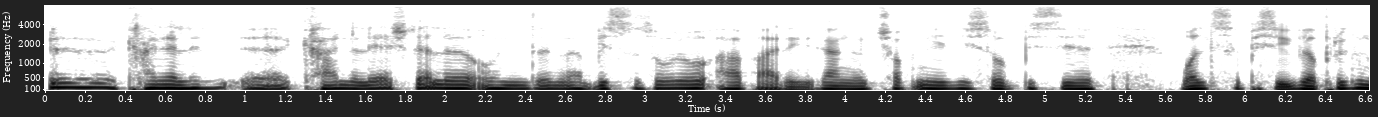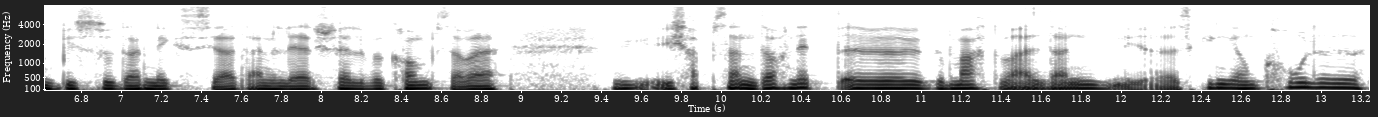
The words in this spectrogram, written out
äh, keine, keine Lehrstelle und dann bist du so arbeiten gegangen, jobmäßig so ein bisschen, wolltest du ein bisschen überbrücken, bis du dann nächstes Jahr deine Lehrstelle bekommst, aber ich habe es dann doch nicht gemacht, weil dann, es ging ja um Kohle,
